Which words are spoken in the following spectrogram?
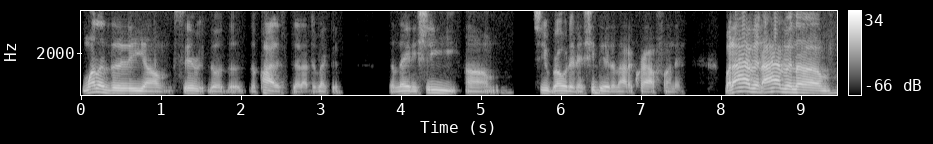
one of the um series, the, the, the pilots that I directed, the lady, she um she wrote it and she did a lot of crowdfunding. But I haven't, I haven't, um,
